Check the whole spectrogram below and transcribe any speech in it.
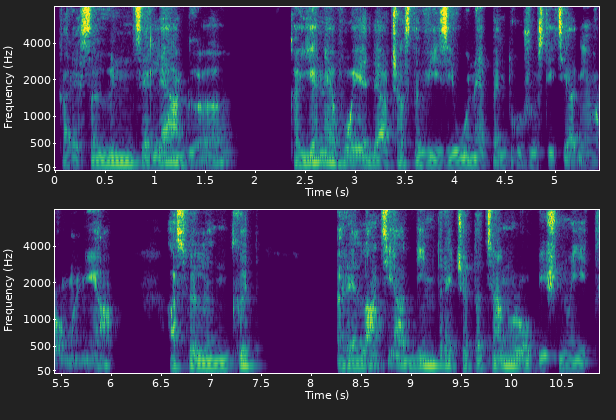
care să înțeleagă că e nevoie de această viziune pentru justiția din România, astfel încât relația dintre cetățeanul obișnuit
